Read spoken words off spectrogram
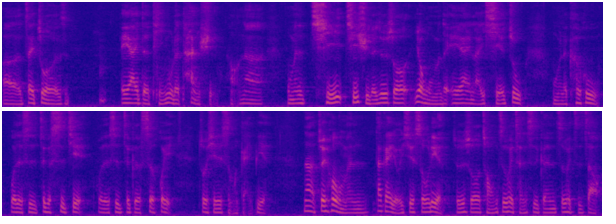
呃在做 AI 的题目的探寻，好，那我们期期许的就是说，用我们的 AI 来协助我们的客户，或者是这个世界，或者是这个社会做些什么改变。那最后我们大概有一些收敛，就是说从智慧城市跟智慧制造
